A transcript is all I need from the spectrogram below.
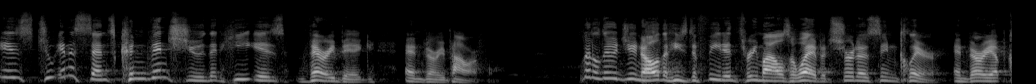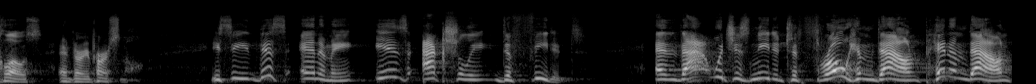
is to, in a sense, convince you that he is very big and very powerful. Little dude, you know that he's defeated three miles away, but sure does seem clear and very up close and very personal. You see, this enemy is actually defeated. And that which is needed to throw him down, pin him down,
